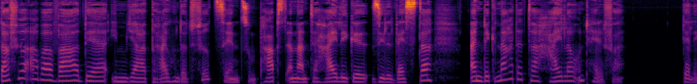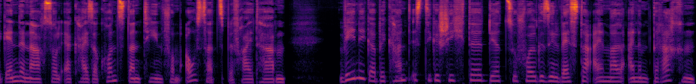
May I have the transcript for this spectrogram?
Dafür aber war der im Jahr 314 zum Papst ernannte Heilige Silvester ein begnadeter Heiler und Helfer. Der Legende nach soll er Kaiser Konstantin vom Aussatz befreit haben, Weniger bekannt ist die Geschichte, der zufolge Silvester einmal einem Drachen,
